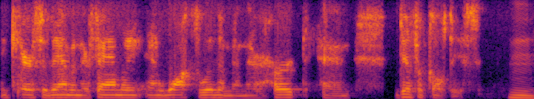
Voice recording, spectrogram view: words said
and cares for them and their family and walks with them in their hurt and difficulties. Hmm.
